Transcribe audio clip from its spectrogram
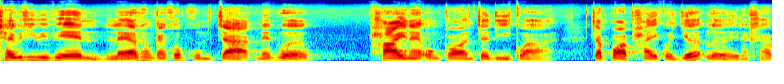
ใช้วิธี VPN แล้วทำการควบคุมจาก network ภายในองค์กรจะดีกว่า จะปลอดภัยกว่าเยอะเลยนะครับ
